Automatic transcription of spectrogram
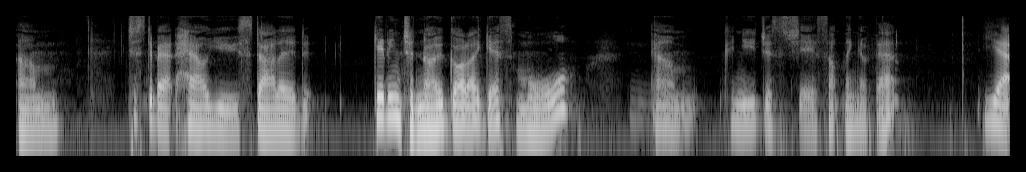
um, just about how you started getting to know God, I guess, more. Um, can you just share something of that? Yeah.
